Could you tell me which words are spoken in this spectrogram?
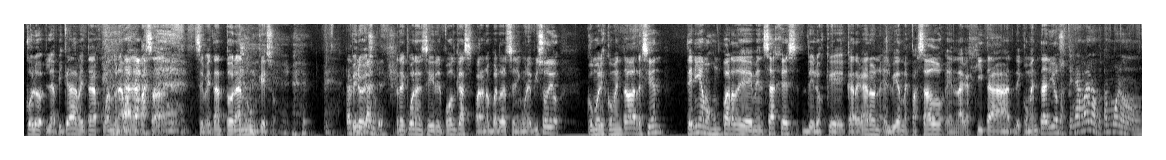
Colo, la picada me está jugando una mala pasada. Se me está atorando un queso. Está Pero eso, recuerden seguir el podcast para no perderse ningún episodio. Como les comentaba recién, teníamos un par de mensajes de los que cargaron el viernes pasado en la cajita de comentarios. Los tenía a mano, pero tan buenos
